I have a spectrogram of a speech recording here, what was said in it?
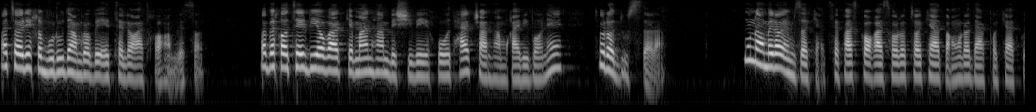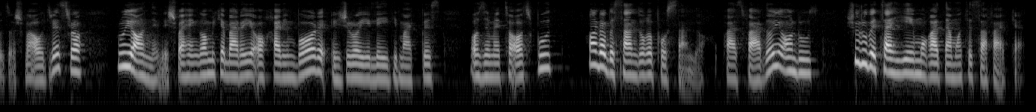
و تاریخ ورودم را به اطلاعات خواهم رساند و به خاطر بیاورد که من هم به شیوه خود هر چند هم غریبانه تو را دوست دارم. او نامه را امضا کرد. سپس کاغذها را تا کرد و آن را در پاکت گذاشت و آدرس را روی آن نوشت و هنگامی که برای آخرین بار اجرای لیدی مکبس آزم تئاتر بود آن را به صندوق پست انداخت و از فردای آن روز شروع به تهیه مقدمات سفر کرد.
